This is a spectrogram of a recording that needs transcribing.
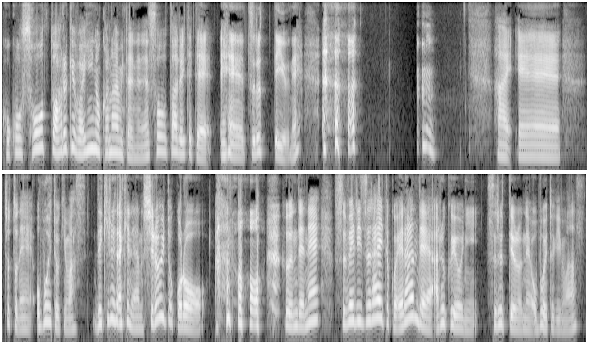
ここそーっと歩けばいいのかなみたいなね、そーっと歩いてて、えー、つるっていうね。はい、えー、ちょっとね、覚えておきます。できるだけね、あの、白いところを、あの、踏んでね、滑りづらいとこ選んで歩くようにするっていうのをね、覚えておきます。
